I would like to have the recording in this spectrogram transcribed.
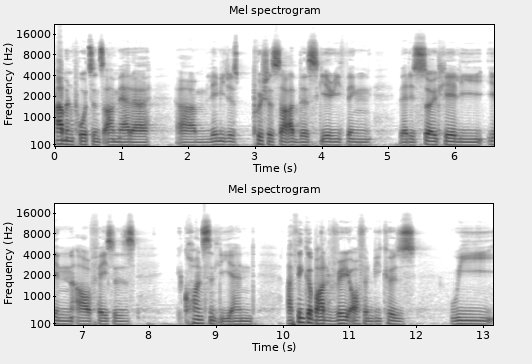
I'm important, I matter. Um, let me just push aside the scary thing that is so clearly in our faces constantly and I think about it very often because we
